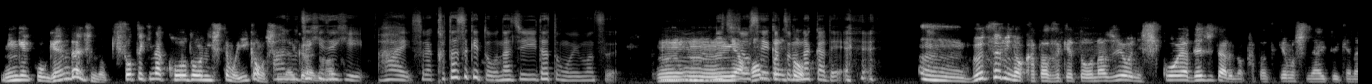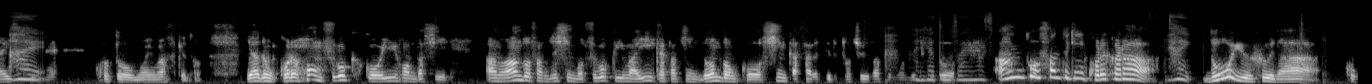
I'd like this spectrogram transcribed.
人間、こう、現代人の基礎的な行動にしてもいいかもしれないくらいぜひぜひ、はい、それは片付けと同じだと思います。うん日常生活の中で。うん、物理の片付けと同じように思考やデジタルの片付けもしないといけないっていうね、はいことを思いますけど。いや、でもこれ本すごくこういい本だし、あの、安藤さん自身もすごく今いい形にどんどんこう進化されてる途中だと思うんですけど。安藤さん的にこれからはい、どういうふうなこ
